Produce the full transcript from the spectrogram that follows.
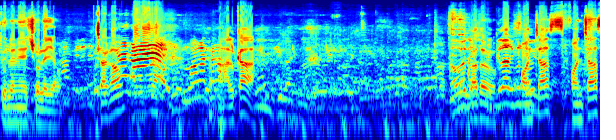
তুলে নিয়ে চলে যাও। চাকাও হালকা? কত? পঞ্চাশ? পঞ্চাশ?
